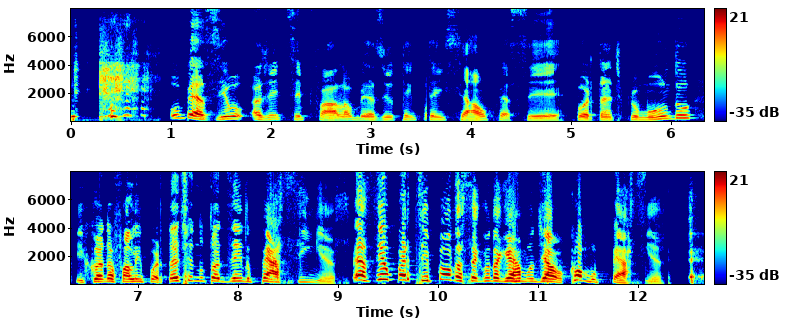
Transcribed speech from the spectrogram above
O Brasil, a gente sempre fala, o Brasil tem potencial para ser importante para o mundo. E quando eu falo importante, eu não tô dizendo pecinhas. O Brasil participou da Segunda Guerra Mundial como pecinhas.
